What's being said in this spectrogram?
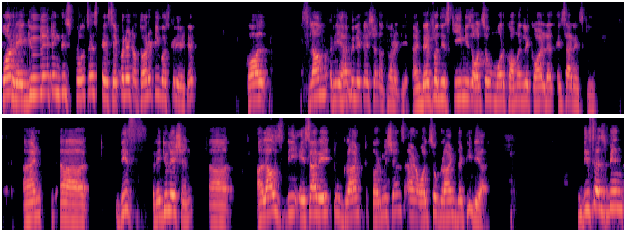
For regulating this process, a separate authority was created called Slum Rehabilitation Authority. And therefore, this scheme is also more commonly called as SRA scheme. And uh, this regulation uh, allows the SRA to grant permissions and also grant the TDR. This has been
